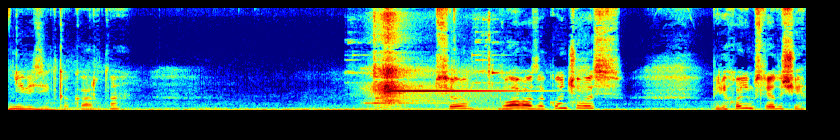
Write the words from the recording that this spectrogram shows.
Не визитка, карта. Все, глава закончилась. Переходим к следующей.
